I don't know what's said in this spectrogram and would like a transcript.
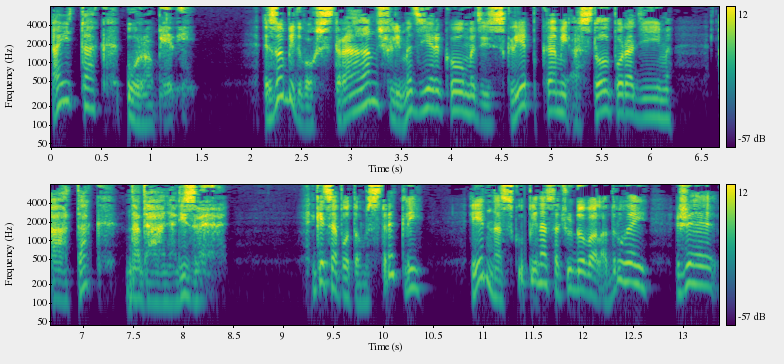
Aj tak urobili. Z obidvoch strán šli medzierkou medzi skliepkami a stĺporadím a tak nadáňali zver. Keď sa potom stretli, jedna skupina sa čudovala druhej, že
